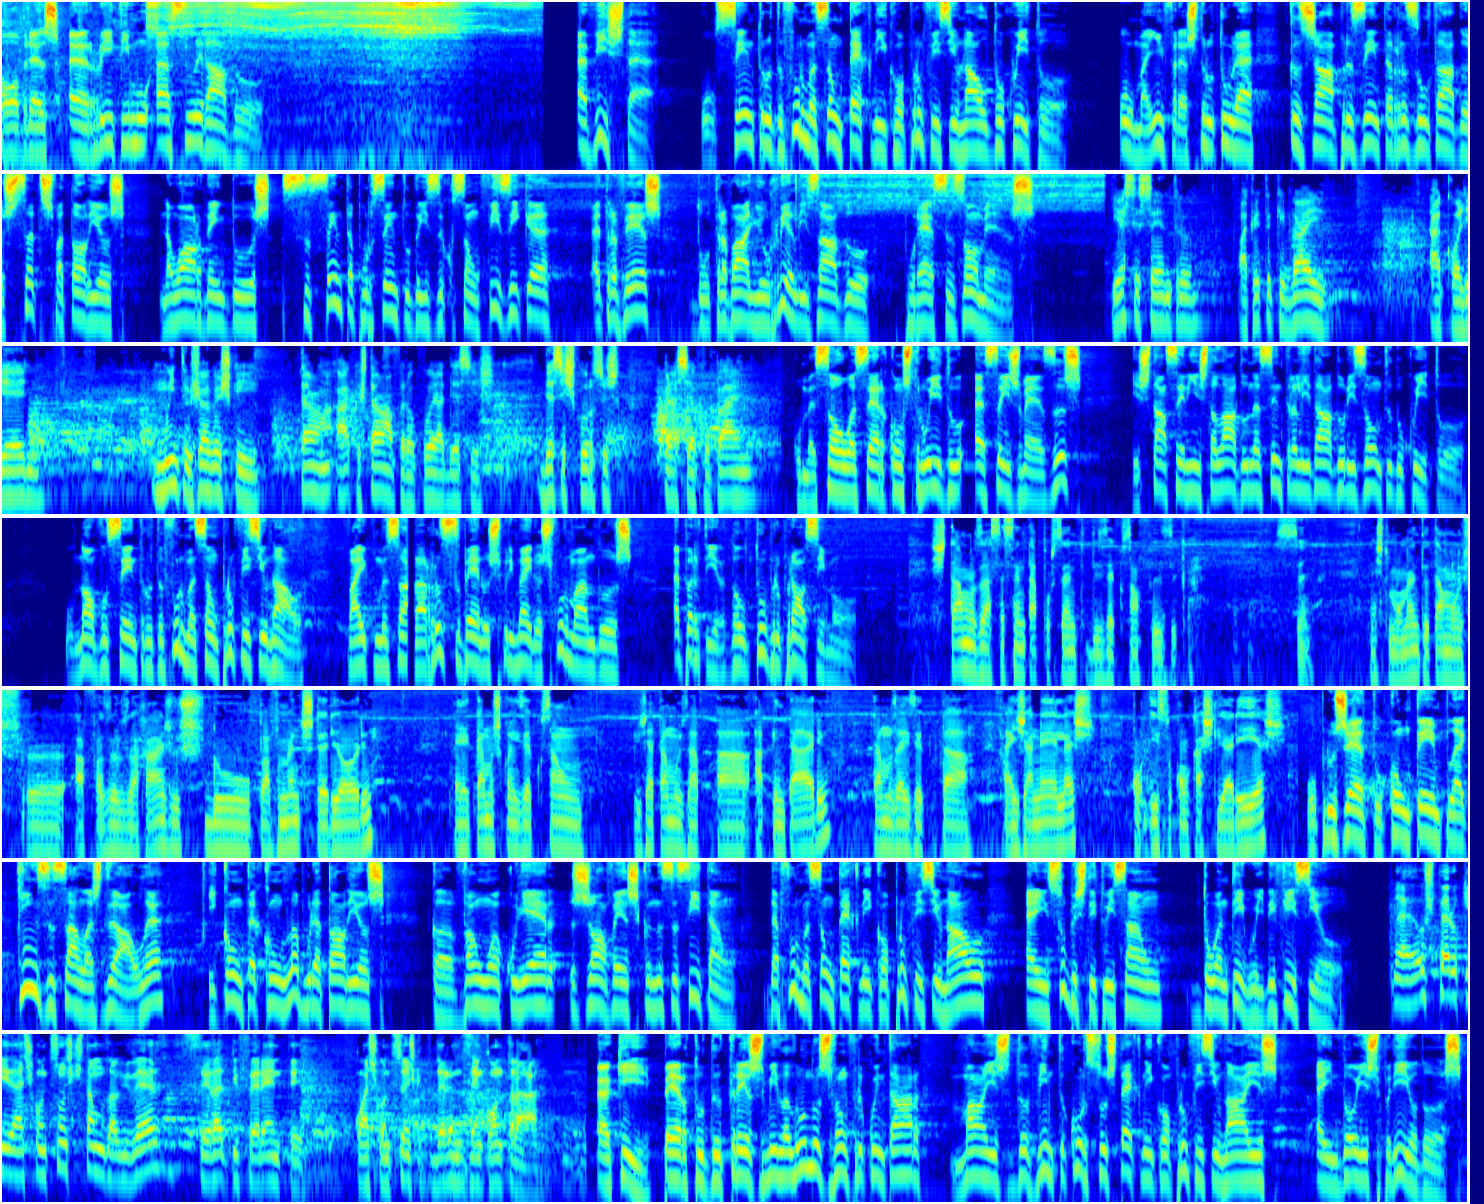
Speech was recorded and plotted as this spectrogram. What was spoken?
Obras a ritmo acelerado. À vista, o Centro de Formação Técnico Profissional do Cuito. Uma infraestrutura que já apresenta resultados satisfatórios na ordem dos 60% de execução física através do trabalho realizado por esses homens. E esse centro, acredito que vai acolher muitos jovens que estão, que estão à procura desses, desses cursos para se ocuparem. Começou a ser construído há seis meses e está a ser instalado na centralidade Horizonte do Quito. O novo centro de formação profissional vai começar a receber os primeiros formandos a partir de outubro próximo. Estamos a 60% de execução física. Sim. Neste momento estamos uh, a fazer os arranjos do pavimento exterior. Uh, estamos com execução, já estamos a, a, a pintar, estamos a executar as janelas, isso com castelharias. O projeto contempla 15 salas de aula e conta com laboratórios que vão acolher jovens que necessitam da formação técnico-profissional em substituição do antigo edifício. É, eu espero que as condições que estamos a viver será diferente com as condições que poderemos encontrar. Aqui, perto de 3 mil alunos vão frequentar mais de 20 cursos técnico-profissionais em dois períodos.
